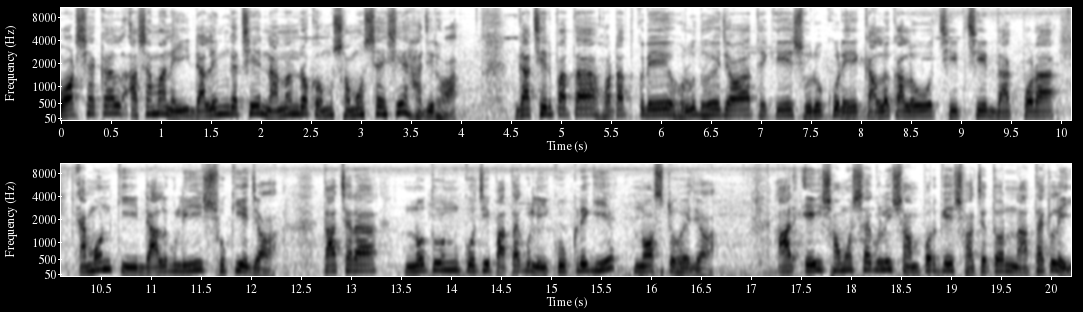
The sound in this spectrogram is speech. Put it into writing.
বর্ষাকাল আসা মানেই ডালিম গাছে নানান রকম সমস্যা এসে হাজির হওয়া। গাছের পাতা হঠাৎ করে হলুদ হয়ে যাওয়া থেকে শুরু করে কালো কালো ছিটছিট দাগ পড়া, এমনকি ডালগুলি শুকিয়ে যাওয়া। তাছাড়া নতুন কচি পাতাগুলি কুকড়ে গিয়ে নষ্ট হয়ে যাওয়া। আর এই সমস্যাগুলি সম্পর্কে সচেতন না থাকলেই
